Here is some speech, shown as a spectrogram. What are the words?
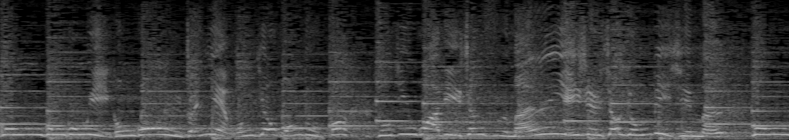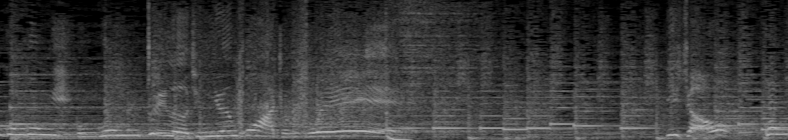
空空空一空空，转眼黄萧黄土风。如今画地生死门，一世枭雄闭心门。空空空一空空，坠了情缘化成灰。一首空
